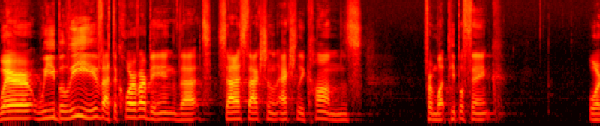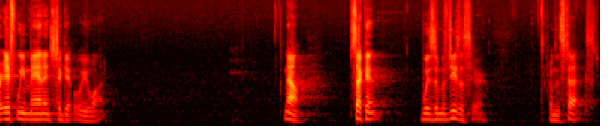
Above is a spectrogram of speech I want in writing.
where we believe at the core of our being that satisfaction actually comes from what people think or if we manage to get what we want. Now, second wisdom of Jesus here from this text.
